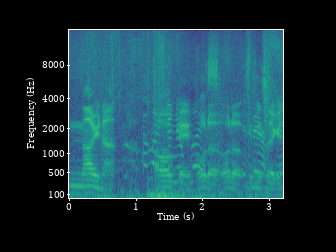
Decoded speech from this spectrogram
No, you're not. Oh, okay, hold up, hold up. Give me a second.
